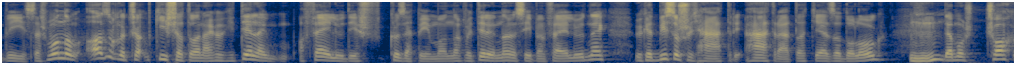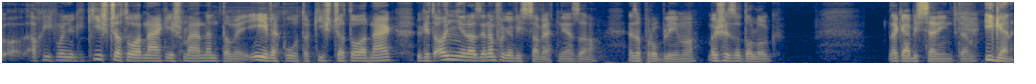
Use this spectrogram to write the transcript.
vészes. Mondom, azok a csa- kis csatornák, akik tényleg a fejlődés közepén vannak, vagy tényleg nagyon szépen fejlődnek, őket biztos, hogy hátri- hátráltatja ez a dolog, uh-huh. de most csak akik mondjuk kis csatornák, és már nem tudom, évek óta kis csatornák, őket annyira azért nem fogja visszavetni ez a, ez a probléma, vagy ez a dolog. Legalábbis szerintem. Igen,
